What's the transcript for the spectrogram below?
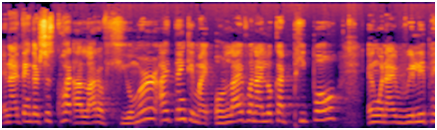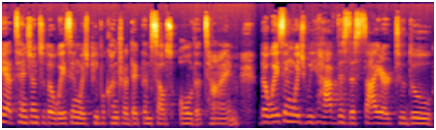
And I think there's just quite a lot of humor, I think, in my own life when I look at people and when I really pay attention to the ways in which people contradict themselves all the time, the ways in which we have this desire to do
